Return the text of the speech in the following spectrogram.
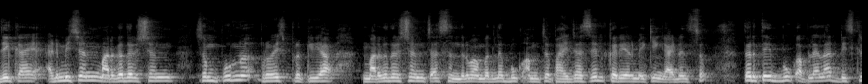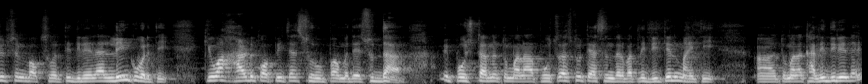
जे काय ॲडमिशन मार्गदर्शन संपूर्ण प्रवेश प्रक्रिया मार्गदर्शनच्या संदर्भामधलं बुक आमचं पाहिजे असेल करिअर मेकिंग गायडन्सचं तर ते बुक आपल्याला डिस्क्रिप्शन बॉक्सवरती दिलेल्या लिंकवरती किंवा हार्ड कॉपीच्या स्वरूपामध्ये सुद्धा आम्ही पोस्टानं तुम्हाला पोहोचत असतो. त्या संदर्भातली डिटेल माहिती तुम्हाला खाली दिलेली आहे.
